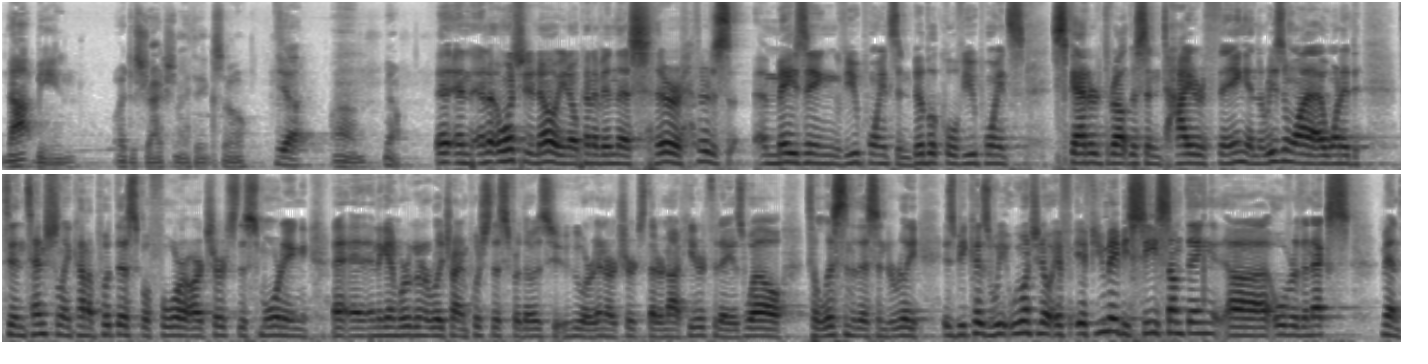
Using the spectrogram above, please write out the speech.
not being a distraction. I think so. Yeah. Um, yeah. And, and, and, I want you to know, you know, kind of in this, there, there's amazing viewpoints and biblical viewpoints scattered throughout this entire thing. And the reason why I wanted to intentionally kind of put this before our church this morning. And, and again, we're going to really try and push this for those who, who, are in our church that are not here today as well to listen to this and to really, is because we, we want you to know if, if you maybe see something uh, over the next man,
